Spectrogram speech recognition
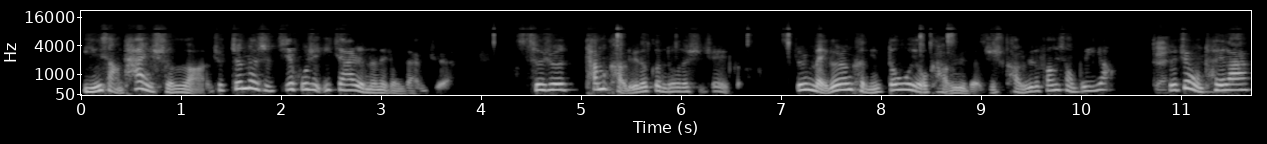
影响太深了，就真的是几乎是一家人的那种感觉。所以说他们考虑的更多的是这个，就是每个人肯定都会有考虑的，只是考虑的方向不一样。对所以这种推拉，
